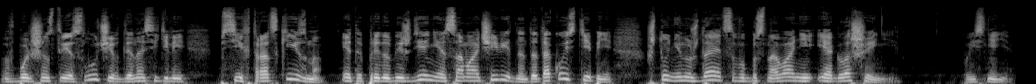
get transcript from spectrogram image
В большинстве случаев для носителей психтроцкизма это предубеждение самоочевидно до такой степени, что не нуждается в обосновании и оглашении. Пояснение.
